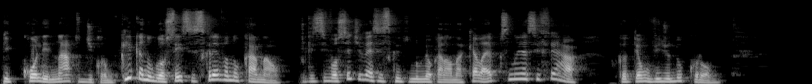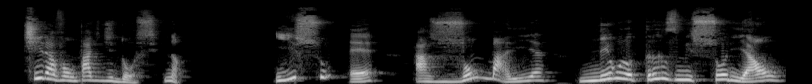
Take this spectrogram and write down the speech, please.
Picolinato de cromo. Clica no gostei e se inscreva no canal. Porque se você tivesse inscrito no meu canal naquela época, você não ia se ferrar porque eu tenho um vídeo do Chrome. Tira a vontade de doce. Não. Isso é a zombaria neurotransmissorial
